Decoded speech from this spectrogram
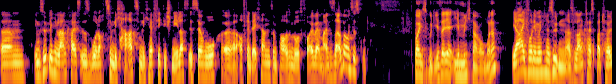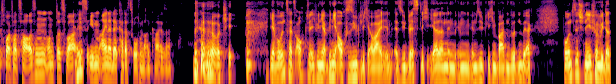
Ähm, Im südlichen Landkreis ist es wohl noch ziemlich hart, ziemlich heftig. Die Schneelast ist sehr hoch. Äh, auf den Dächern sind pausenlos Feuerwehr im Einsatz. Aber bei uns ist gut. Bei euch ist gut. Ihr seid ja hier im Münchner Raum, oder? Ja, ich wohne im Münchner Süden, also Landkreis Bad Tölz, Wolfertshausen und das war, mhm. ist eben einer der Katastrophenlandkreise. okay. Ja, bei uns hat es auch, ich bin ja, bin ja auch südlich, aber äh, südwestlich eher dann im, im, im südlichen Baden-Württemberg. Bei uns ist Schnee schon wieder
